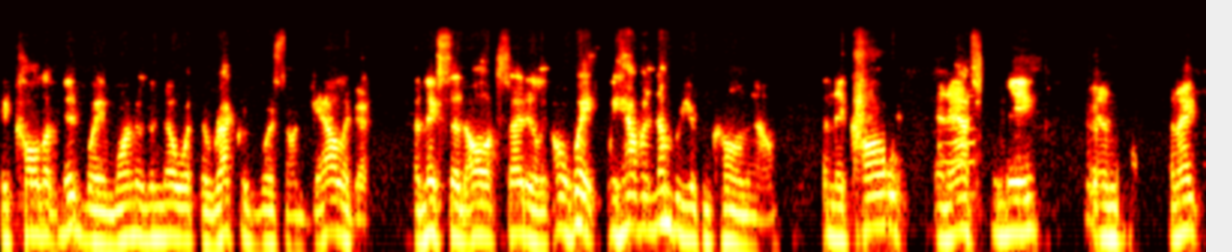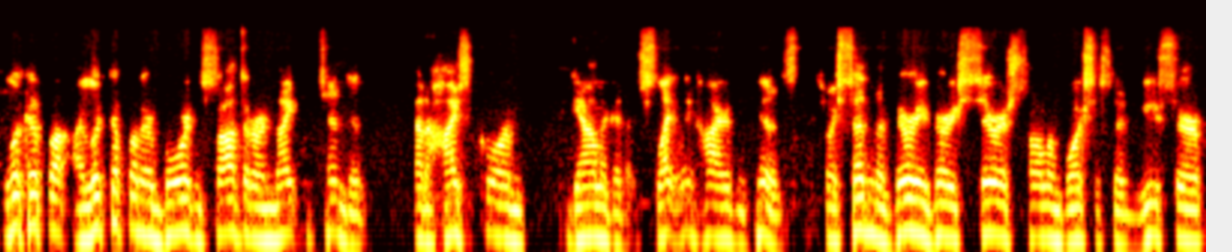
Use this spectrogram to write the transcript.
they called up midway and wanted to know what the record was on Galaga and they said all excitedly oh wait we have a number you can call now and they called and asked for me and and I look up, I looked up on our board and saw that our night attendant had a high score on Galaga that's slightly higher than his. So I said in a very, very serious, solemn voice, I said, "You, sir,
